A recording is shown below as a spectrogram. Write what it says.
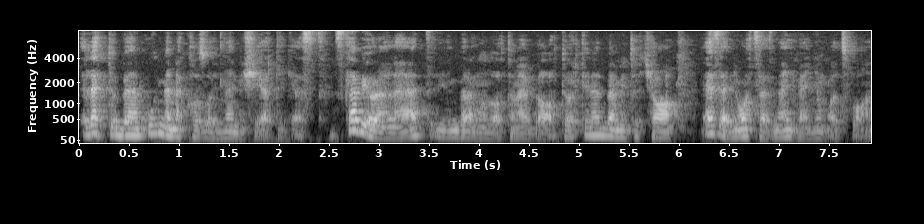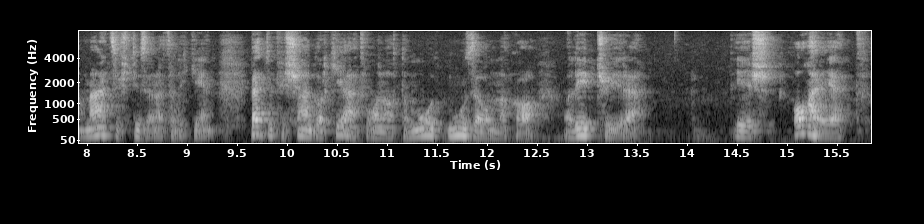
legtöbben úgy mennek haza, hogy nem is értik ezt. Ez kb. olyan lehet, én belegondoltam ebbe a történetbe, mint hogyha 1848-ban, március 15-én Petőfi Sándor kiállt volna ott a múzeumnak a, a lépcsőire, és ahelyett,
